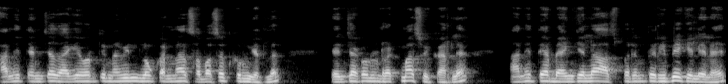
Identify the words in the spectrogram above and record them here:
आणि त्यांच्या जागेवरती नवीन लोकांना सभासद करून घेतलं. त्यांच्याकडून रकमा स्वीकारल्या आणि त्या बँकेला आजपर्यंत रिपे केलेल्या आहेत.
